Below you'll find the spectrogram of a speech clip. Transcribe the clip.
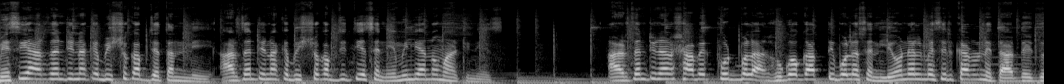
মেসি আর্জেন্টিনাকে বিশ্বকাপ জেতাননি। আর্জেন্টিনাকে বিশ্বকাপ জিতিয়েছেন এমিলিয়ানো মার্টিনেজ। আর্জেন্টিনার সাবেক ফুটবলার হুগো গাত্তি বলেছেন, লিওনেল মেসির কারণে তার দেশ দু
